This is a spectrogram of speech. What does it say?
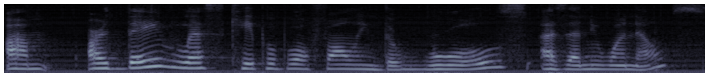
um, are they less capable of following the rules as anyone else?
